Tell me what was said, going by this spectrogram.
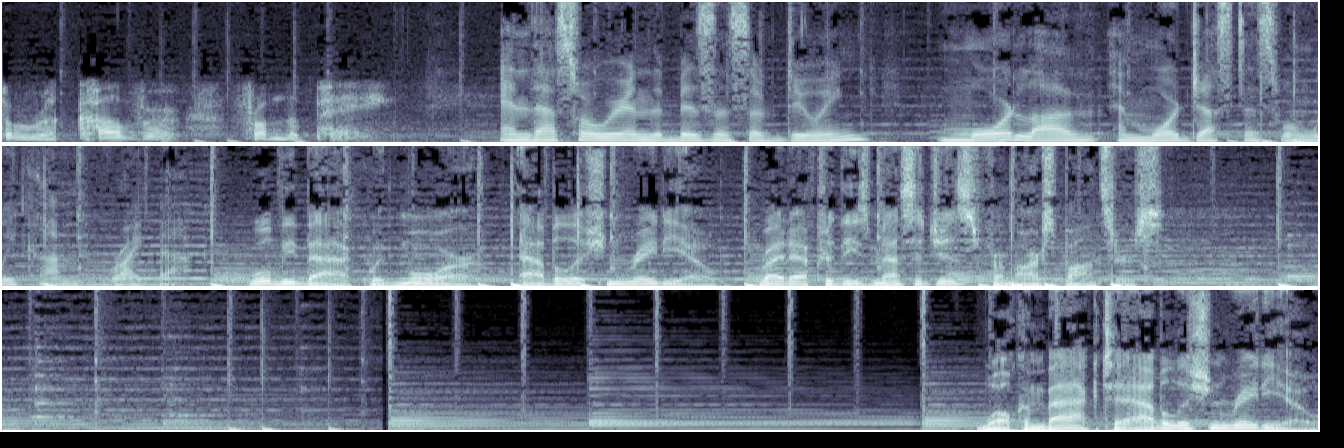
to recover from the pain. And that's what we're in the business of doing more love and more justice when we come right back. We'll be back with more Abolition Radio right after these messages from our sponsors. Welcome back to Abolition Radio,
